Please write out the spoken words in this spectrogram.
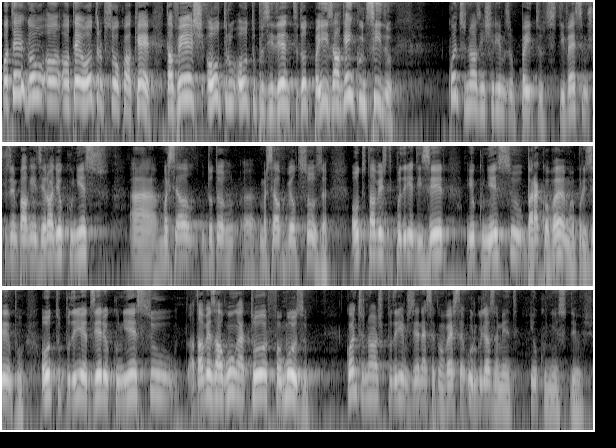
Ou até, ou, ou até outra pessoa qualquer, talvez outro, outro presidente de outro país, alguém conhecido. Quantos de nós encheríamos o peito se tivéssemos, por exemplo, alguém dizer, olha, eu conheço a Marcelo, o Dr. Marcelo Rebelo de Souza. Outro talvez poderia dizer, eu conheço Barack Obama, por exemplo. Outro poderia dizer, eu conheço talvez algum ator famoso. Quantos nós poderíamos dizer nessa conversa orgulhosamente, eu conheço Deus?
